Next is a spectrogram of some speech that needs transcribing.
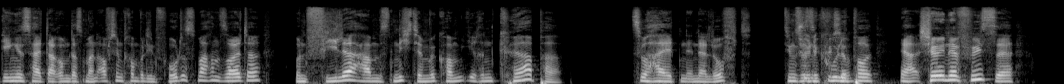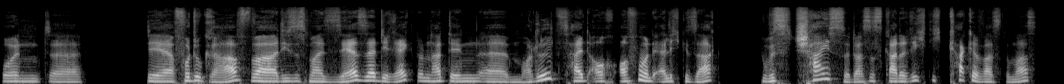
ging es halt darum, dass man auf dem Trampolin Fotos machen sollte und viele haben es nicht hinbekommen, ihren Körper zu halten in der Luft. Beziehungsweise Schöne coole Füße. Ja, schöne Füße. Und äh, der Fotograf war dieses Mal sehr, sehr direkt und hat den äh, Models halt auch offen und ehrlich gesagt, du bist scheiße, das ist gerade richtig kacke, was du machst.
